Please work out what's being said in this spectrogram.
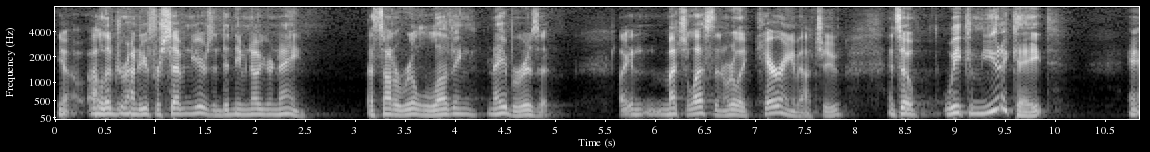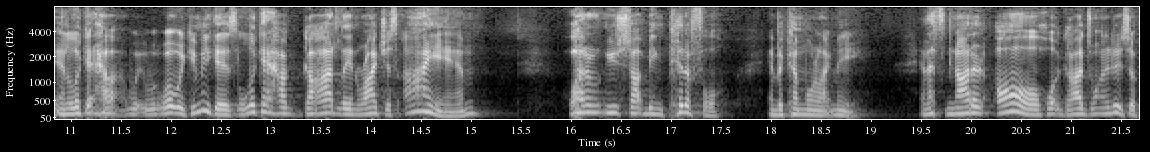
You know, I lived around you for seven years and didn't even know your name. That's not a real loving neighbor, is it? Like, much less than really caring about you. And so we communicate and look at how, what we communicate is look at how godly and righteous I am. Why don't you stop being pitiful and become more like me? And that's not at all what God's wanting to do. So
